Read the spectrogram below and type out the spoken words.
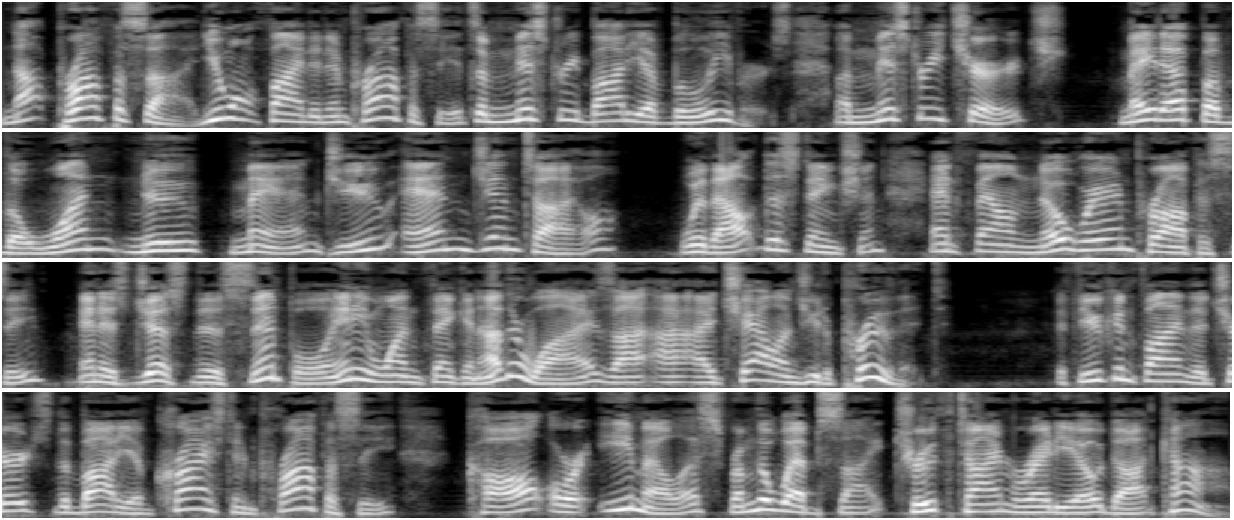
not prophesied. You won't find it in prophecy. It's a mystery body of believers, a mystery church made up of the one new man, Jew and Gentile, without distinction, and found nowhere in prophecy. And it's just this simple. Anyone thinking otherwise, I, I, I challenge you to prove it. If you can find the church, the body of Christ in prophecy, call or email us from the website truthtimeradio.com.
